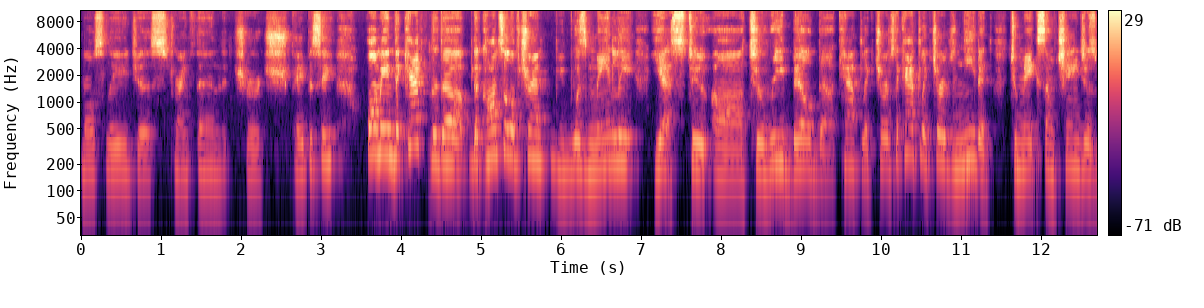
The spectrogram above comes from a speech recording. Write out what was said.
mostly just strengthen the church papacy. Well, I mean, the cat, the the Council of Trent was mainly yes to uh, to rebuild the Catholic Church. The Catholic Church needed to make some changes,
